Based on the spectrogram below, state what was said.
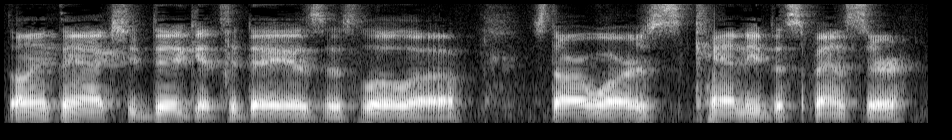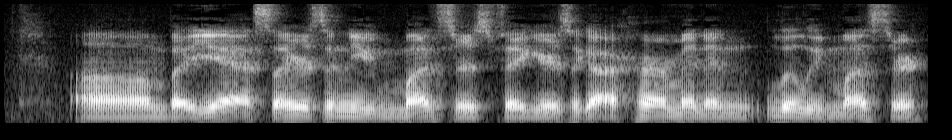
The only thing I actually did get today is this little uh, Star Wars candy dispenser. Um, but yeah, so here's the new Munsters figures. I got Herman and Lily Munster.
